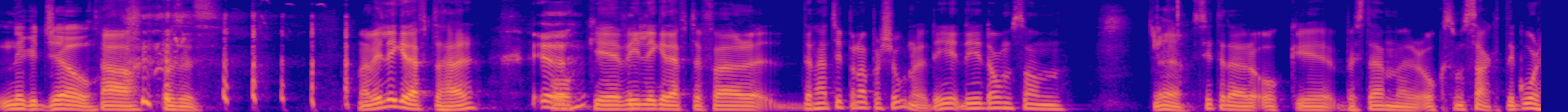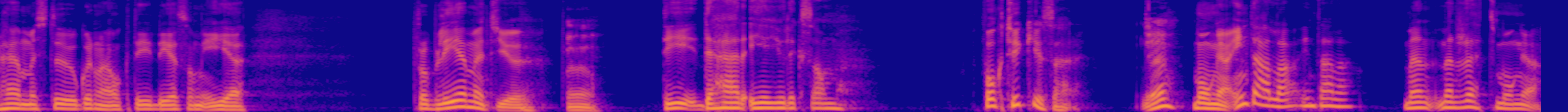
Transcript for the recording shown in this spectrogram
nigga Joe. Ja, precis. Men vi ligger efter här. Yeah. Och eh, vi ligger efter för den här typen av personer. Det är, det är de som Yeah. sitter där och eh, bestämmer. Och som sagt, det går hem i stugorna och det är det som är problemet ju. Yeah. Det, det här är ju liksom... Folk tycker ju så här. Många, inte alla, inte alla. Men, men rätt många.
